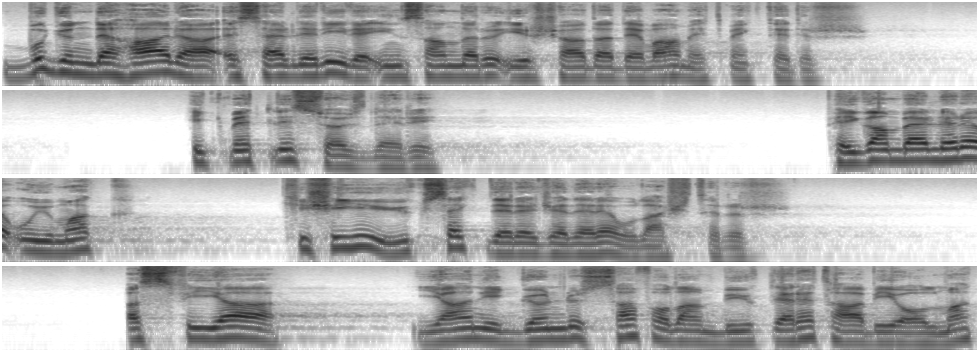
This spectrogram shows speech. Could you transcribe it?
Bugün de hala eserleriyle insanları irşada devam etmektedir. Hikmetli sözleri Peygamberlere uymak, kişiyi yüksek derecelere ulaştırır. Asfiya, yani gönlü saf olan büyüklere tabi olmak,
